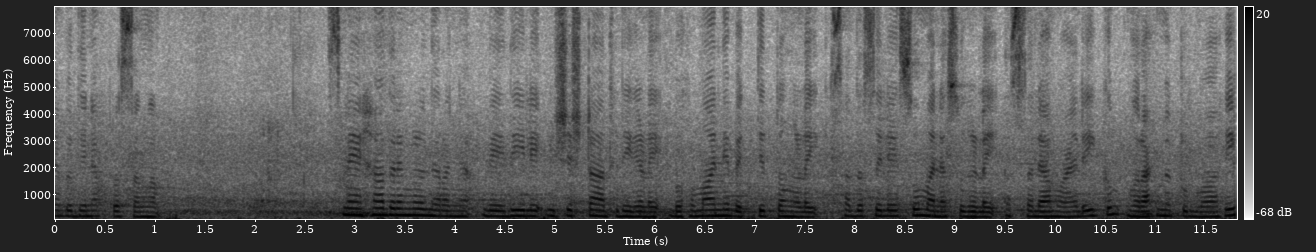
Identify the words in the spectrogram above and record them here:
നബദിന പ്രസംഗം. സ്നേഹാദരങ്ങൾ നിറഞ്ഞ വേദിയിലെ വിശിഷ്ടാതിഥികളെ ബഹുമാന്യ വ്യക്തിത്വങ്ങളെ സദസ്സിലെ സുമനസ്സുകളെ അസ്സലാമു അലൈക്കും വറഹ്മത്തുള്ളാഹി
